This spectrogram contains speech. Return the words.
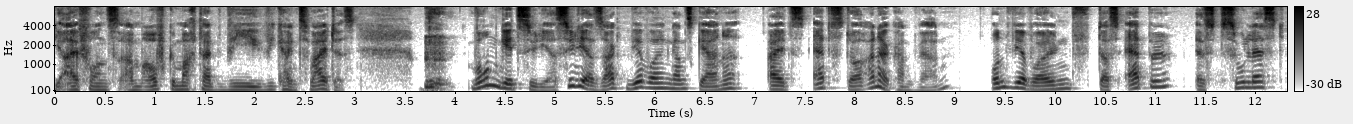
die iPhones ähm, aufgemacht hat wie, wie kein zweites. Worum geht Cydia? Cydia sagt, wir wollen ganz gerne als App Store anerkannt werden und wir wollen, dass Apple es zulässt,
